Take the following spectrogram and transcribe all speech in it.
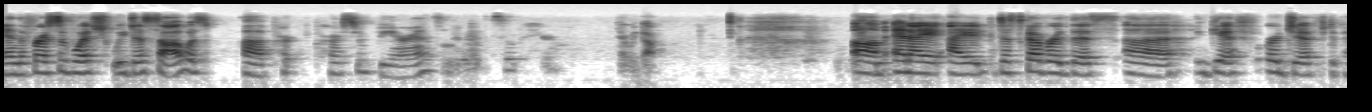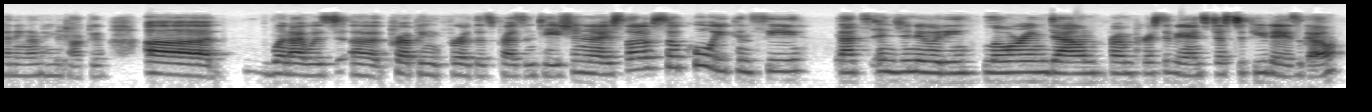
And the first of which we just saw was uh, per Perseverance. Let me put this over here. There we go. Um, and I, I, discovered this uh, GIF or GIF, depending on who you talk to, uh, when I was uh, prepping for this presentation. And I just thought it was so cool. You can see that's Ingenuity lowering down from Perseverance just a few days ago.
